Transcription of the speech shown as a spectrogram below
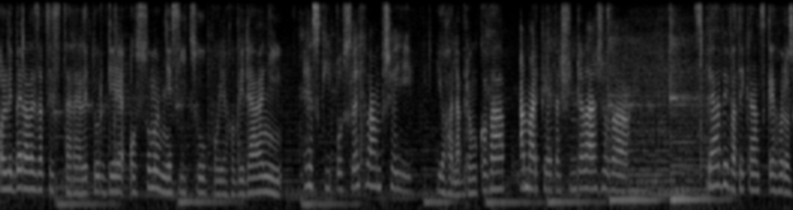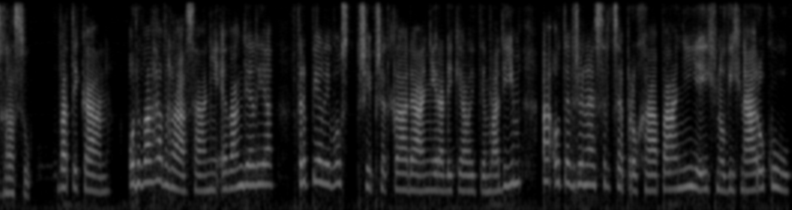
o liberalizaci staré liturgie 8 měsíců po jeho vydání. Hezký poslech vám přejí Johana Bronková a Markéta Šindelářová. Zprávy vatikánského rozhlasu. Vatikán. Odvaha v hlásání evangelia, trpělivost při předkládání radikality mladým a otevřené srdce pro chápání jejich nových nároků.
